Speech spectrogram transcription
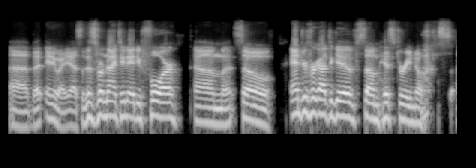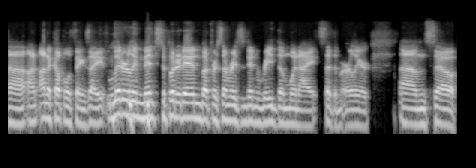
Uh, but anyway, yeah. So this is from 1984. Um, so Andrew forgot to give some history notes uh, on, on a couple of things. I literally meant to put it in, but for some reason didn't read them when I said them earlier. Um, so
